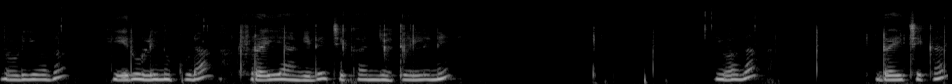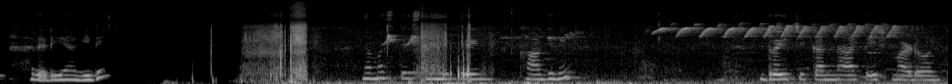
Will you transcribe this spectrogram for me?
ನೋಡಿ ಇವಾಗ ಈರುಳ್ಳಿನೂ ಕೂಡ ಫ್ರೈ ಆಗಿದೆ ಚಿಕನ್ ಜೊತೆಯಲ್ಲೇ ಇವಾಗ ಡ್ರೈ ಚಿಕನ್ ರೆಡಿಯಾಗಿದೆ ನಮಸ್ತೆ ಸ್ನೇಹಿತರೆ. ಹಾಗೆಯೇ ಡ್ರೈ ಚಿಕನ್ನ ಟೇಸ್ಟ್ ಮಾಡುವಂಥ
